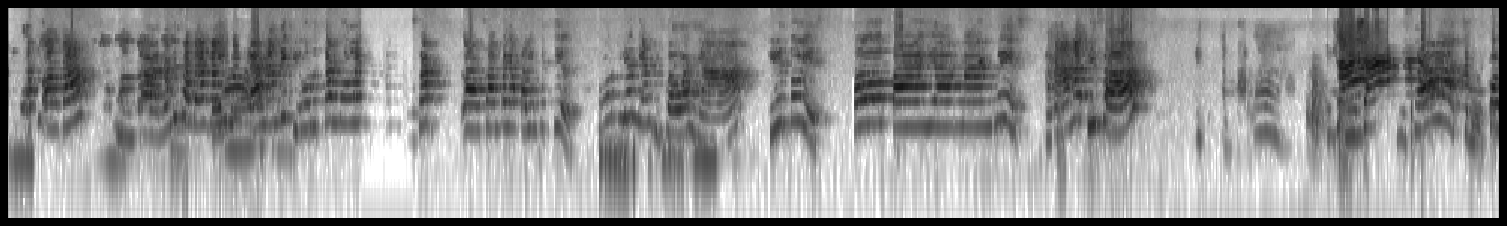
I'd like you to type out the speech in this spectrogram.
Satu angka? Nah, nanti sampai angka lima ya. Nanti diurutkan mulai besar lah, sampai yang paling kecil. Kemudian yang di bawahnya ditulis pepaya manis. Anak-anak bisa? Bisa. bisa. Jempol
